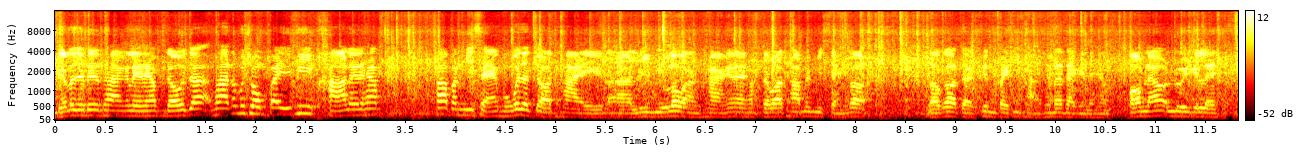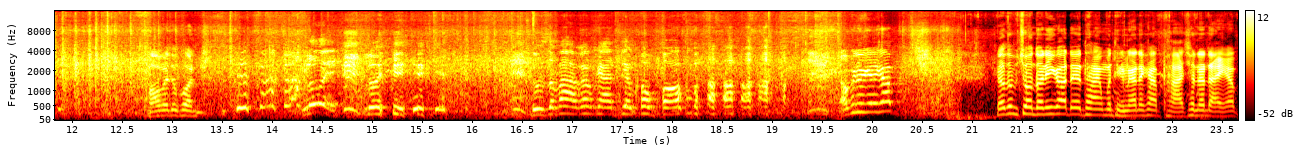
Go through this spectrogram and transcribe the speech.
เดี๋ยวเราจะเดินทางกันเลยนะครับเดี๋ยวจะพาท่านผู้ชมไปที่ผาเลยนะครับ ถ้ามันมีแสงผมก็จะจอดถ่ายรีวิวระหว่างทางนะครับ แต่ว่าถ้าไม่มีแสงก็เราก็จะขึ้นไปที่ผาชนะใดกันเลยครับ พร้อมแล้วลุยกันเลย พร้อมไหมทุกคนลุยลุย ดูสภาพครับการเตรียมความพร้อม เอาไปดูกันเลยครับครับท่านผู้ชมตอนนี้ก็เดินทางมาถึงแล้วนะครับ ผาชนะใดครับ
